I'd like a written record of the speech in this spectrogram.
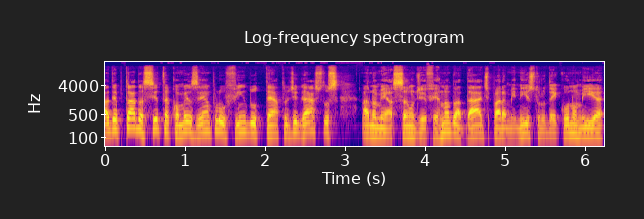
A deputada cita como exemplo o fim do teto de gastos, a nomeação de Fernando Haddad para ministro da Economia,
